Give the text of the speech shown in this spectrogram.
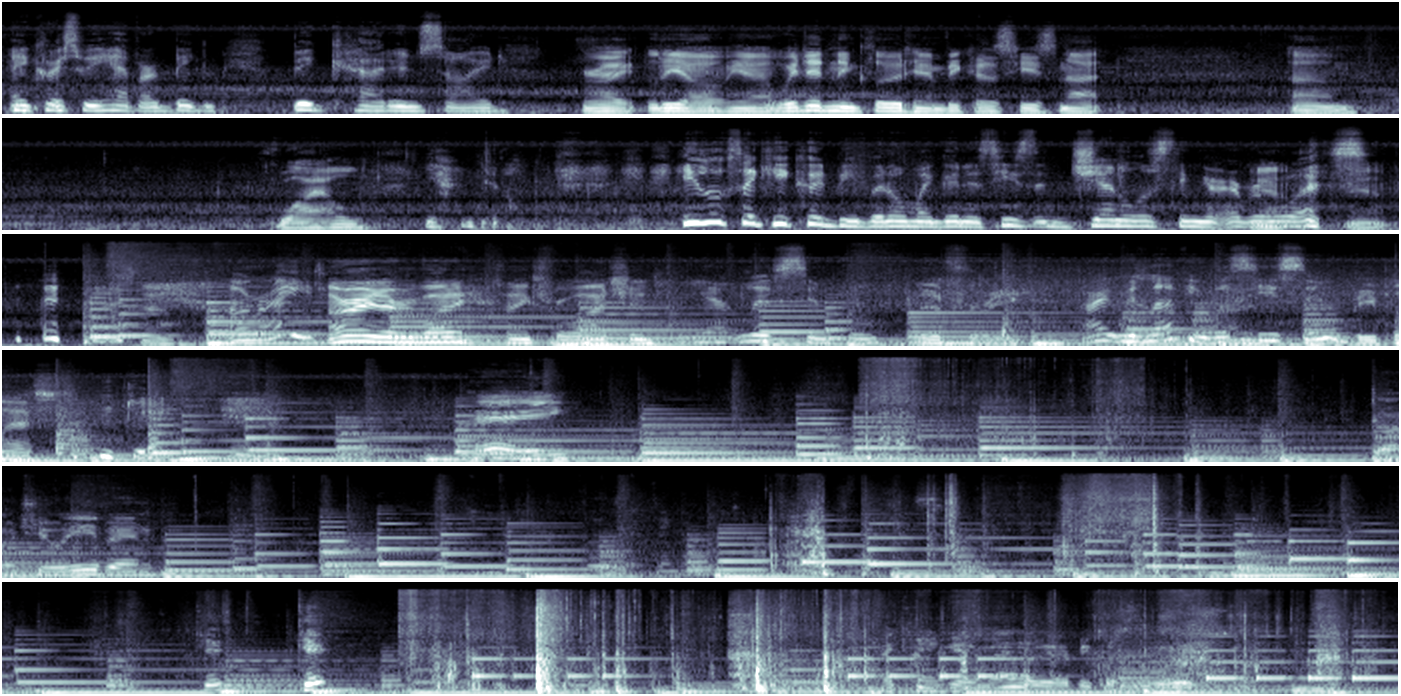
and of course we have our big big cat inside Right, Leo. Yeah, we didn't include him because he's not um, wild. yeah no he looks like he could be but oh my goodness he's the gentlest thing there ever Yeah, was yeah. So, all right all right, everybody. Thanks for watching. yeah live simple Live free. all right we love you we'll see you soon Be blessed. okay Hey. Don't you even. I can't get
